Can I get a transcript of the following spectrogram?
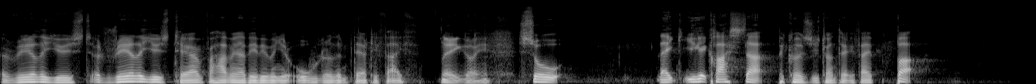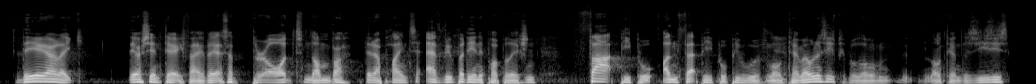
a rarely used, a rarely used term for having a baby when you're older than 35. there you go. Yeah. So, like, you get classed that because you turn 35, but they are like, they're saying 35, like, it's a broad number they're applying to everybody in the population fat people, unfit people, people with long term illnesses, people with long long term diseases,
